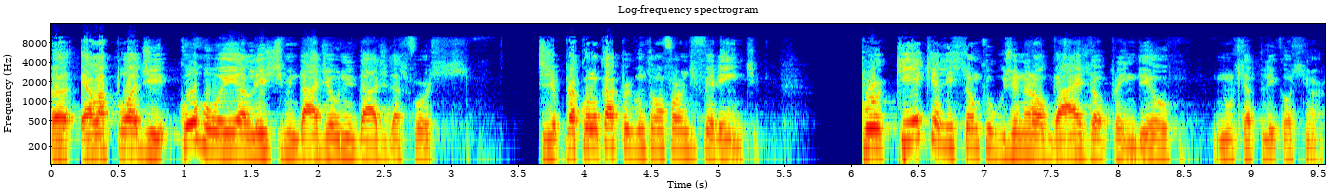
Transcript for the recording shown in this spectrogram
uh, ela pode corroer a legitimidade e a unidade das forças? Para colocar a pergunta de uma forma diferente, por que, que a lição que o general Geisel aprendeu não se aplica ao senhor?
